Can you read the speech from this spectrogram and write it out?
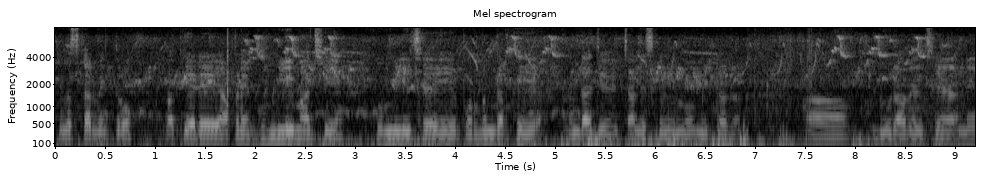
નમસ્કાર મિત્રો. અત્યારે આપણે ઘુમલીમાં છીએ. ઘુમલી છે એ પોરબંદરથી અંદાજે ચાલીસ કિલોમીટર દૂર આવેલ છે અને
